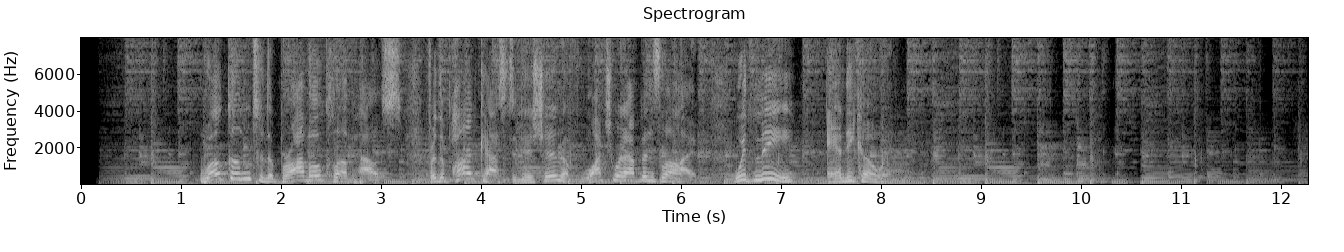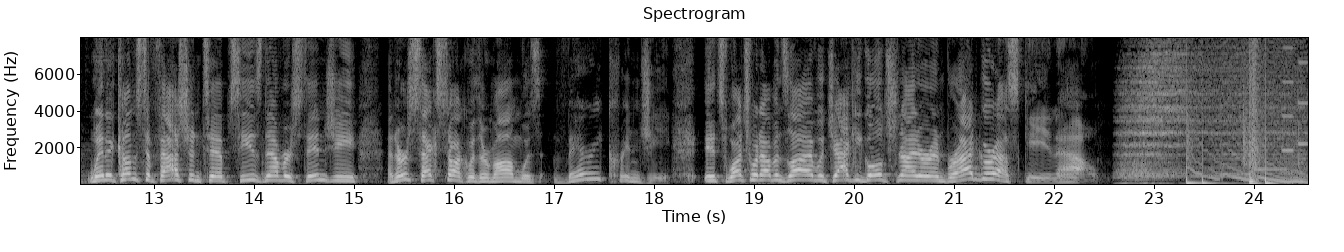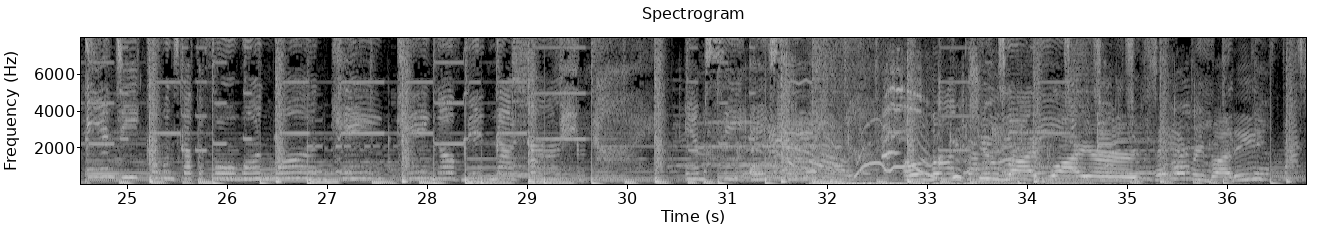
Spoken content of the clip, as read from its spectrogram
Welcome to the Bravo Clubhouse for the podcast edition of Watch What Happens Live with me, Andy Cohen. When it comes to fashion tips, he's never stingy, and her sex talk with her mom was very cringy. It's Watch What Happens Live with Jackie Goldschneider and Brad Goreski now. Andy Cohen's got the 411 look at you, live wires. Hey, everybody.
